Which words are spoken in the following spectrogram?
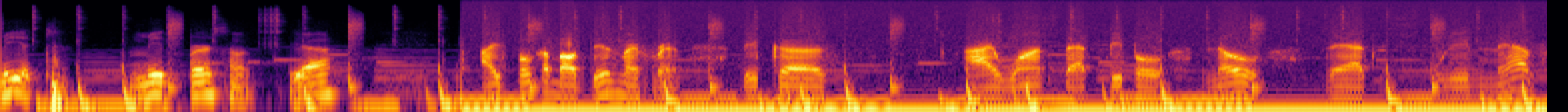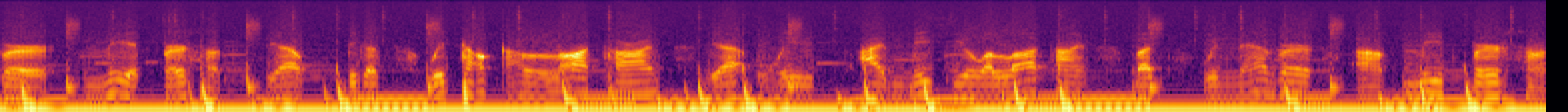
meet meet person. Yeah. I spoke about this, my friend, because I want that people know that we never meet person. Yeah, because we talk a lot time. Yeah, we I meet you a lot time, but we never uh, meet person.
